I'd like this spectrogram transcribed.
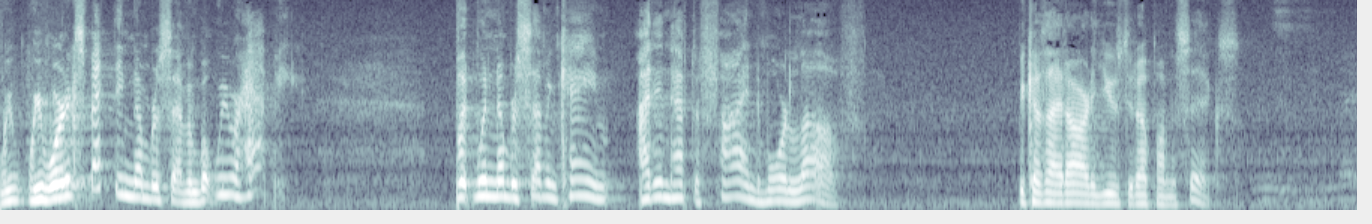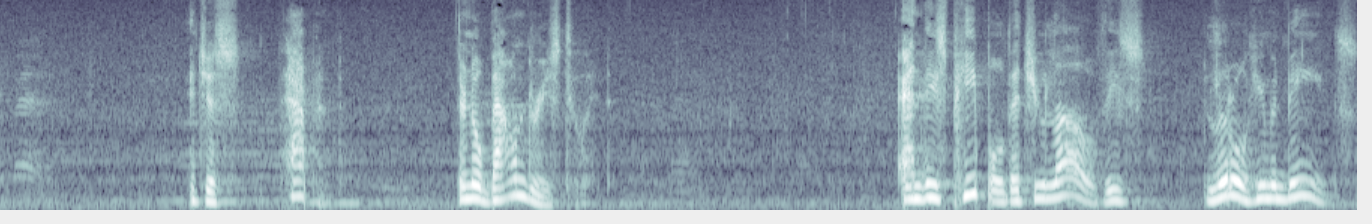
we, we weren't expecting number seven, but we were happy. But when number seven came, I didn't have to find more love because I had already used it up on the six. It just happened. There are no boundaries to it. And these people that you love, these little human beings,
